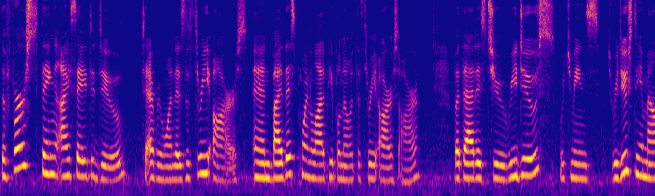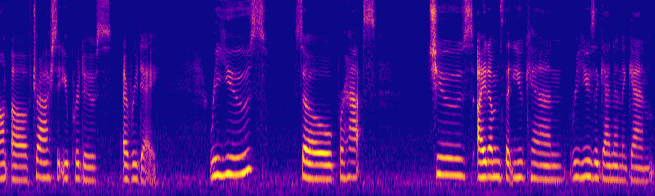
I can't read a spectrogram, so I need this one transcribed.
The first thing I say to do to everyone is the three R's. And by this point, a lot of people know what the three R's are. But that is to reduce, which means to reduce the amount of trash that you produce every day. Reuse, so perhaps choose items that you can reuse again and again,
